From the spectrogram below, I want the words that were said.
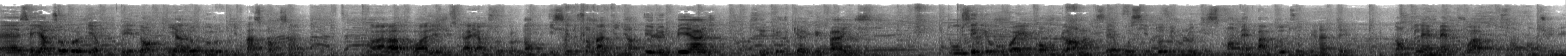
euh, c'est Yamsokro qui est coupé, donc il y a l'autoroute qui passe comme ça. Voilà, pour aller jusqu'à Yamsokro. Donc ici, nous sommes à Bignan et le péage se trouve quelque part ici. Tout ce que vous voyez comme blanc là, c'est aussi d'autres lotissements, mais par d'autres opérateurs. Donc les mêmes voies sont continues.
